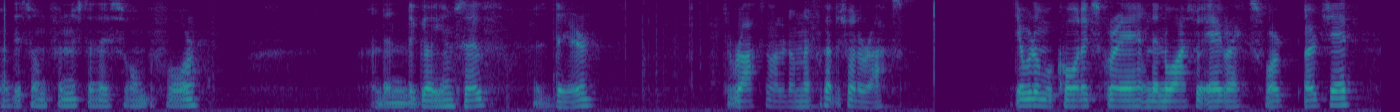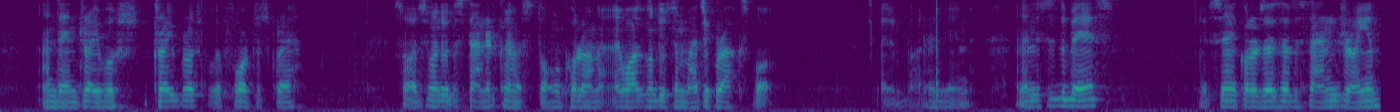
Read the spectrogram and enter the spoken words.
and this one finished as I shown before, and then the guy himself is there. The rocks not done. I forgot to show the rocks. They were done with Codex Grey and then washed with Agrax Earthshade and then dry brush dry brushed with Fortress Grey. So I just went with the standard kind of stone colour on it. I was going to do some magic rocks but I didn't bother in the end. And then this is the base. It's the same colours. I just have the sand drying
